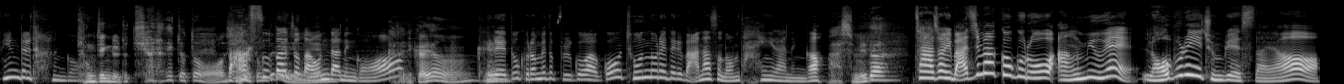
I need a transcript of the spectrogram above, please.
힘들다는 거. 경쟁률도 치열하겠죠 또. 막. 쏟아져 나온다는 거. 그러니까요. 그래도 그럼에도 불구하고 좋은 노래들이 많아서 너무 다행이라는 거. 예, 맞습니다. 자, 저희 마지막 곡으로 악뮤의 러브리 준비했어요.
